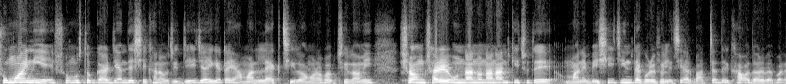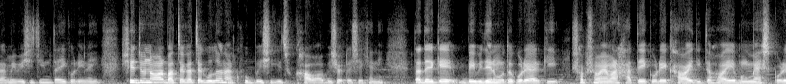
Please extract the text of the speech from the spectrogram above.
সময় নিয়ে সমস্ত গার্জিয়ানদের শেখানো উচিত। যেই জায়গাটায় আমার ল্যাক ছিল, আমার অভাব ছিল, আমি সংসারের অন্যান্য নানান কিছুতে মানে বেশি চিন্তা করে ফেলেছি, আর বাচ্চাদের খাওয়া দাওয়ার ব্যাপারে আমি বেশি চিন্তাই করি নাই। সেজন্য আমার বাচ্চা কাচ্চাগুলো না খুব বেশি কিছু খাওয়া বিষয়টা শেখেনি। তাদেরকে বেবিদের মতো করে আর কি সবসময় আমার হাতে করে খাওয়াই দিতে হয় এবং ম্যাশ করে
